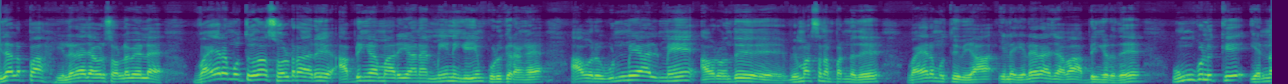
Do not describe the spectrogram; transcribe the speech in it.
இல்லைல்லப்பா இளையராஜா அவர் சொல்லவே இல்லை. வைரமுத்து தான் சொல்கிறாரு அப்படிங்கிற மாதிரியான மீனிங்கையும் கொடுக்குறாங்க. அவர் உண்மையாலுமே அவர் வந்து விமர்சனம் பண்ணது வைரமுத்துவியா இல்லை இளையராஜாவா அப்படிங்கிறது உங்களுக்கு என்ன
